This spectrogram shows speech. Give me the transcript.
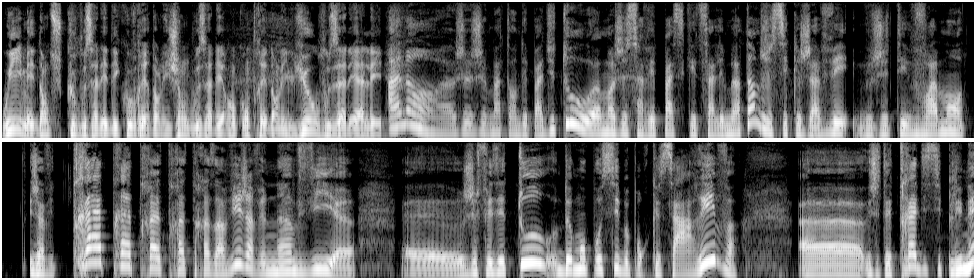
Oui, mais dans ce que vous allez découvrir, dans les gens que vous allez rencontrer, dans les lieux où vous allez aller. Ah non, je je m'attendais pas du tout. Euh, moi, je savais pas ce qui allait m'attendre. Je sais que j'avais, j'étais vraiment, j'avais très très très très très envie. J'avais une envie. Euh, euh, je faisais tout de mon possible pour que ça arrive. Euh, j'étais très disciplinée,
